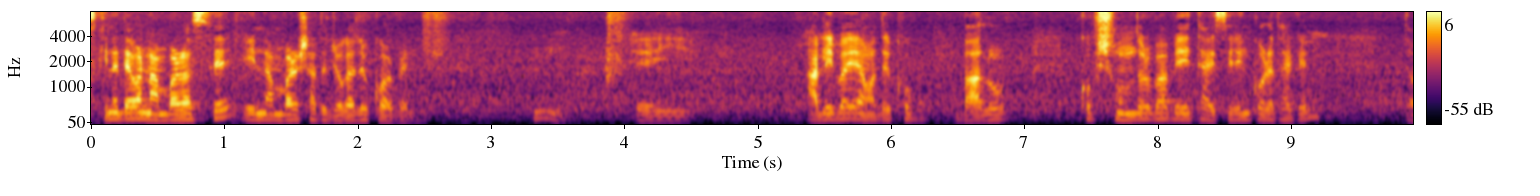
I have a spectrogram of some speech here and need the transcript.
স্ক্রিনে দেওয়া নাম্বার আছে, এই নাম্বারের সাথে যোগাযোগ করবেন। এই আলী ভাই আমাদের খুব ভালো, খুব সুন্দরভাবে এই থাই সিলিং করে থাকেন। তো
